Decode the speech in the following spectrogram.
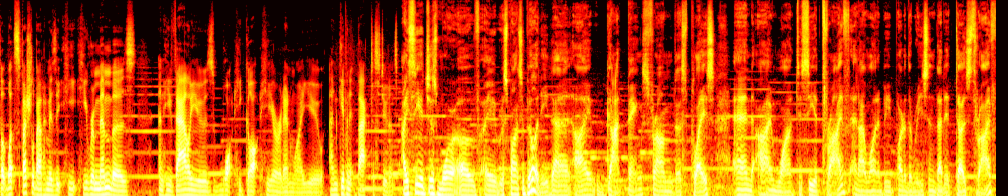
but what's special about him is he, he remembers and he values what he got here at NYU and giving it back to students. I see it just more of a responsibility that I got things from this place and I want to see it thrive and I want to be part of the reason that it does thrive.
